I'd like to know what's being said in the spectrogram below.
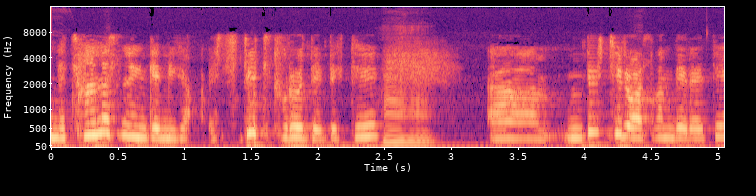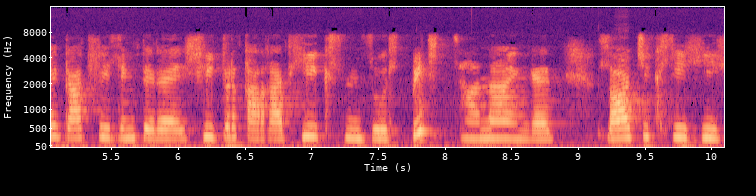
ингээ цаанаас нь ингээ нэг сэтгэл төрөөд байдаг тий. Аа мэдээж тэр болгон дээрээ тий gut feeling дээрээ шийдвэр гаргаад хий гэсэн зүйл биш цаанаа ингээд logically хийх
